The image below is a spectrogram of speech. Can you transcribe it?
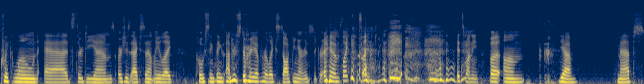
quick loan ads through DMs or she's accidentally like posting things on her story of her like stalking our Instagrams like it's like it's funny but um yeah maps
